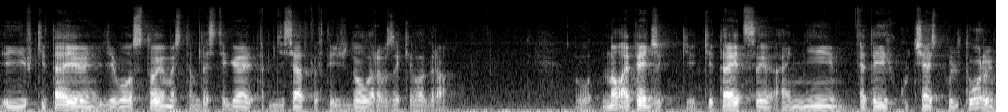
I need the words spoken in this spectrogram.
и в Китае его стоимость там достигает там, десятков тысяч долларов за килограмм. Вот. Но опять же, ки- китайцы, они, это их часть культуры,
